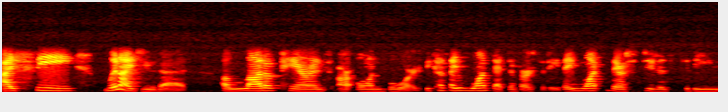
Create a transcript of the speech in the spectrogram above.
I see when I do that, a lot of parents are on board because they want that diversity. They want their students to be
